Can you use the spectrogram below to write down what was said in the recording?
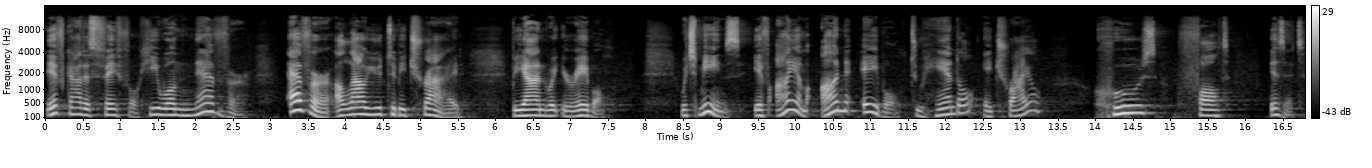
If God is faithful, He will never, ever allow you to be tried beyond what you're able. Which means if I am unable to handle a trial, whose fault is it?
